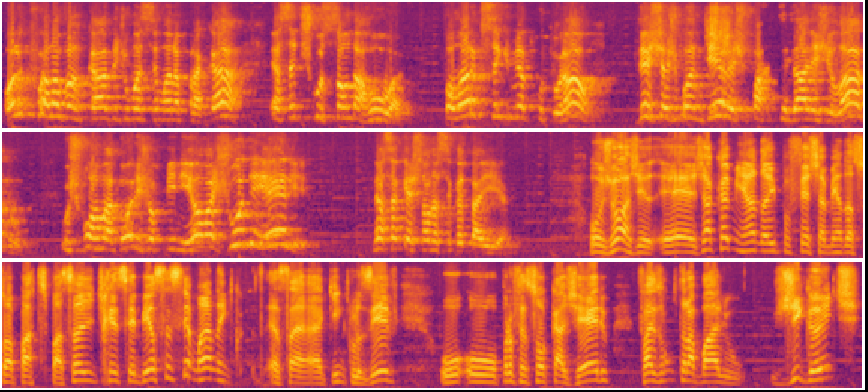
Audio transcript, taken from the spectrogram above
Olha o que foi alavancado de uma semana para cá, essa discussão da rua. Tomara que o segmento cultural deixe as bandeiras partidárias de lado, os formadores de opinião ajudem ele nessa questão da secretaria. Ô Jorge, é, já caminhando aí para o fechamento da sua participação, a gente recebeu essa semana, essa aqui inclusive, o, o professor Cagério faz um trabalho gigante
